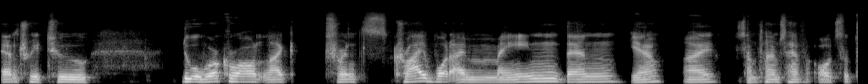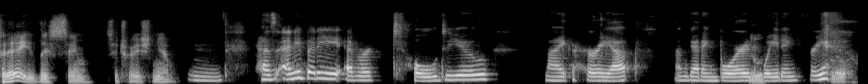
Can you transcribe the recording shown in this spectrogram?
entry to do a workaround, like transcribe what I mean, then yeah, I sometimes have also today this same situation. Yeah. Mm. Has anybody ever told you, Mike, hurry up? I'm getting bored no. waiting for you. No,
